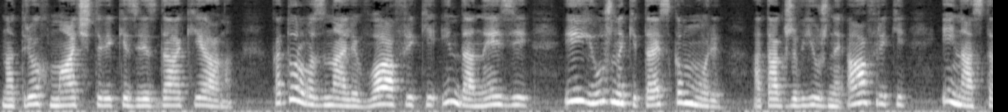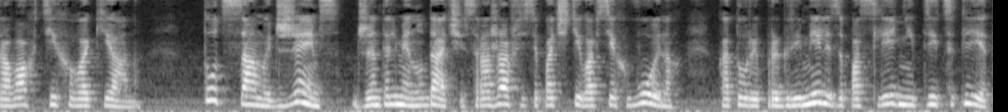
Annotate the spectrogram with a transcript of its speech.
на трехмачтовике «Звезда океана», которого знали в Африке, Индонезии и Южно-Китайском море, а также в Южной Африке и на островах Тихого океана. Тот самый Джеймс, джентльмен удачи, сражавшийся почти во всех войнах, которые прогремели за последние 30 лет,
